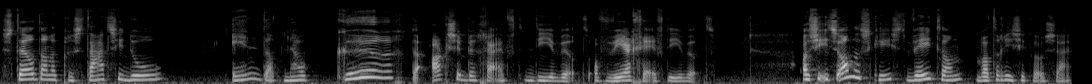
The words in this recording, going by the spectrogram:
stel dan het prestatiedoel in dat nauwkeurig de actie begrijpt die je wilt of weergeeft die je wilt. Als je iets anders kiest, weet dan wat de risico's zijn.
